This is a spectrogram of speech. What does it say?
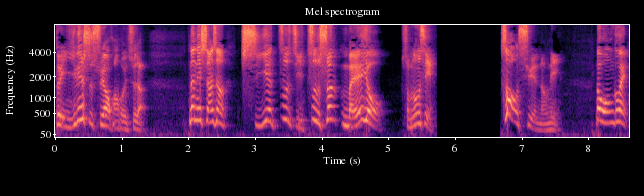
对，一定是需要还回去的。那你想想，企业自己自身没有什么东西，造血能力。那我问各位，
